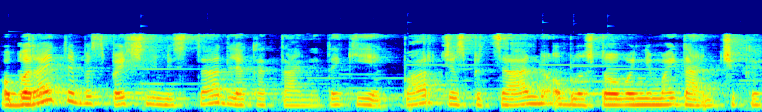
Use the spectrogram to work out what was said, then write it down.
Обирайте безпечні місця для катання, такі як парк чи спеціально облаштовані майданчики.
